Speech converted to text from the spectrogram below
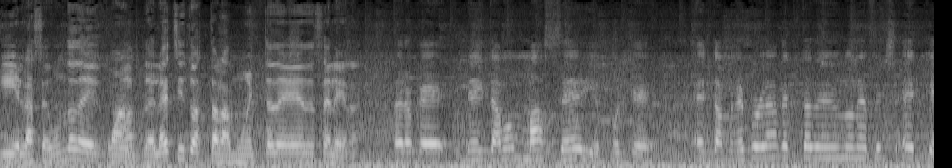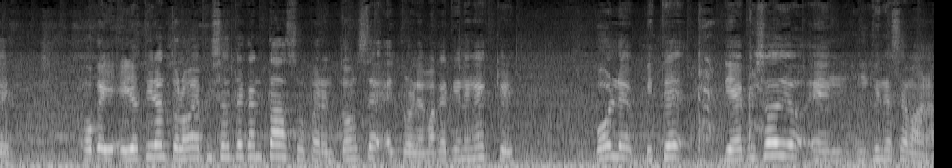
y la segunda de cuan- Ah. del éxito hasta la muerte de, de Selena. Pero que necesitamos más series porque eh, también el problema que está teniendo Netflix es que, ok, ellos tiran todos los episodios de cantazo, pero entonces el problema que tienen es que, ponle, viste 10 episodios en un fin de semana.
